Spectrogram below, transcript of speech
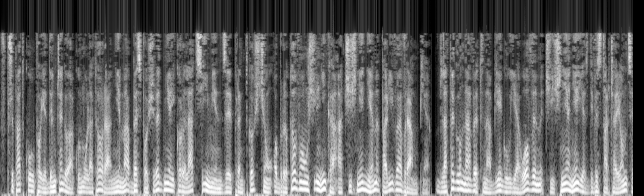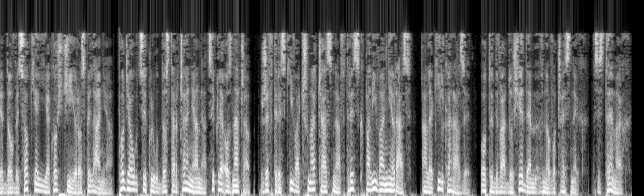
W przypadku pojedynczego akumulatora nie ma bezpośredniej korelacji między prędkością obrotową silnika a ciśnieniem paliwa w rampie. Dlatego nawet na biegu jałowym ciśnienie jest wystarczające do wysokiej jakości rozpylania. Podział cyklu dostarczania na cykle oznacza, że wtryskiwacz ma czas na wtrysk paliwa nie raz, ale kilka razy, od 2 do 7 w nowoczesnych systemach.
